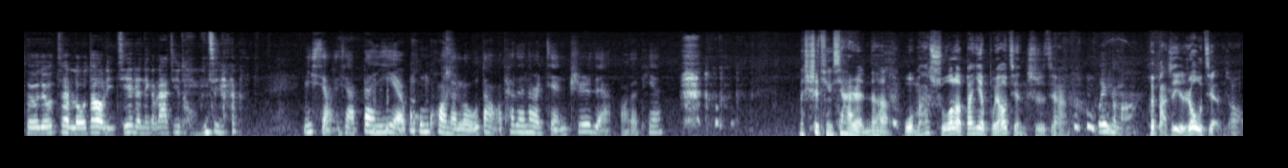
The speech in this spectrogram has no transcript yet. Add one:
所以我就在楼道里接着那个垃圾桶剪。你想一下，半夜空旷的楼道，他在那儿剪指甲，我的天，那是挺吓人的。我妈说了，半夜不要剪指甲。为什么？会把自己肉剪着。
